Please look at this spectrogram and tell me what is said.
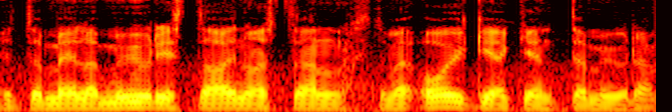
Että meillä myyristä ainoastaan tämä oikea kenttämyyrä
